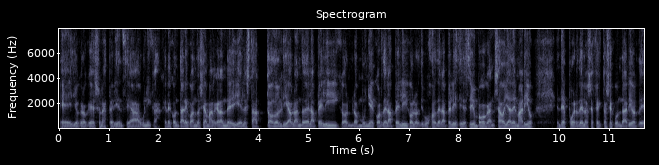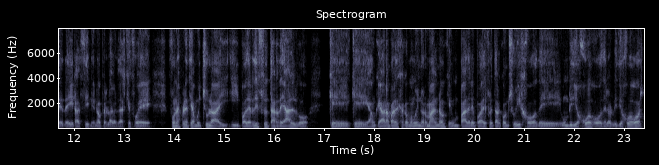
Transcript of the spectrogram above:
eh, yo creo que es una experiencia única, que le contaré cuando sea más grande y él está todo el día hablando de la peli, con los muñecos de la peli, con los dibujos de la peli. Es decir, estoy un poco cansado ya de Mario después de los efectos secundarios de, ir al cine, ¿no? Pero la verdad es que fue, fue una experiencia muy chula y poder disfrutar de algo que, aunque ahora parezca como muy normal, ¿no? Que un padre pueda disfrutar con su hijo de un videojuego o de los videojuegos,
